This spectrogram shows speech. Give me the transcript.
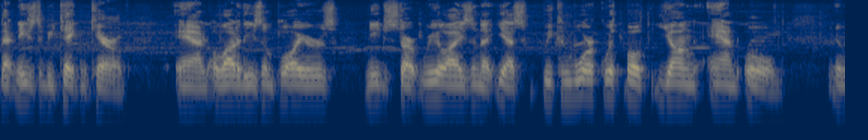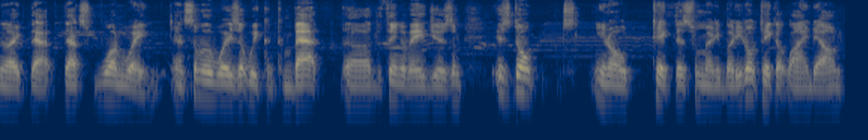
that needs to be taken care of, and a lot of these employers need to start realizing that yes, we can work with both young and old, and like that. That's one way, and some of the ways that we can combat uh, the thing of ageism is don't you know take this from anybody. Don't take it lying down.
